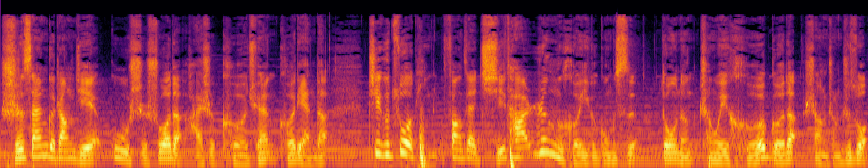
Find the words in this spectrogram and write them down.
十三个章节，故事说的还是可圈可点的。这个作品放在其他任何一个公司都能成为合格的上乘之作，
